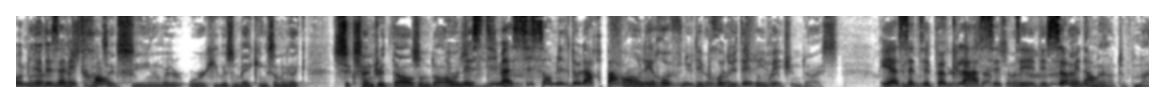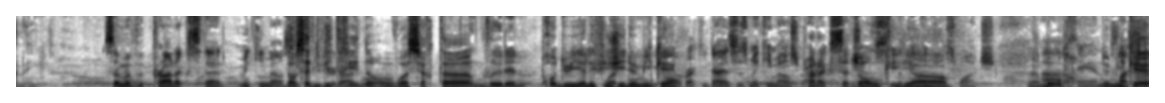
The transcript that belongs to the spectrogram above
Au milieu uh, des années 30, on estime à 600 000 dollars par an les revenus des produits dérivés. Et à cette époque-là, c'était des sommes énormes. Dans cette vitrine, on voit certains produits à l'effigie de Mickey. Donc il y a la montre uh, de Mickey,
